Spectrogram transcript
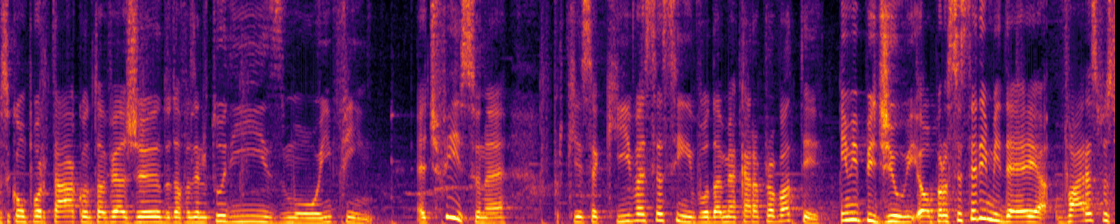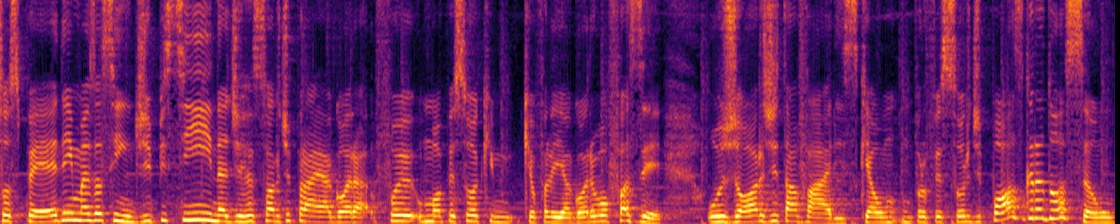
se comportar quando tá viajando, tá fazendo turismo, enfim. É difícil, né? Porque esse aqui vai ser assim, vou dar minha cara para bater. Quem me pediu, ó, pra vocês terem uma ideia, várias pessoas pedem, mas assim, de piscina, de resort de praia. Agora, foi uma pessoa que, que eu falei, agora eu vou fazer. O Jorge Tavares, que é um, um professor de pós-graduação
